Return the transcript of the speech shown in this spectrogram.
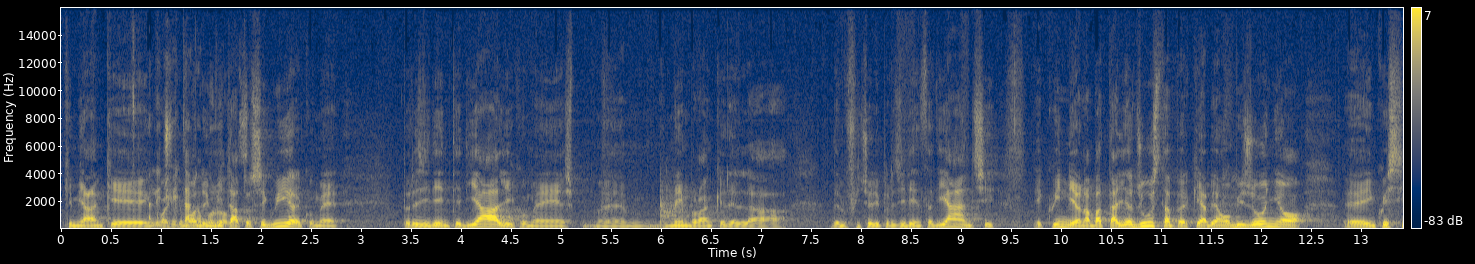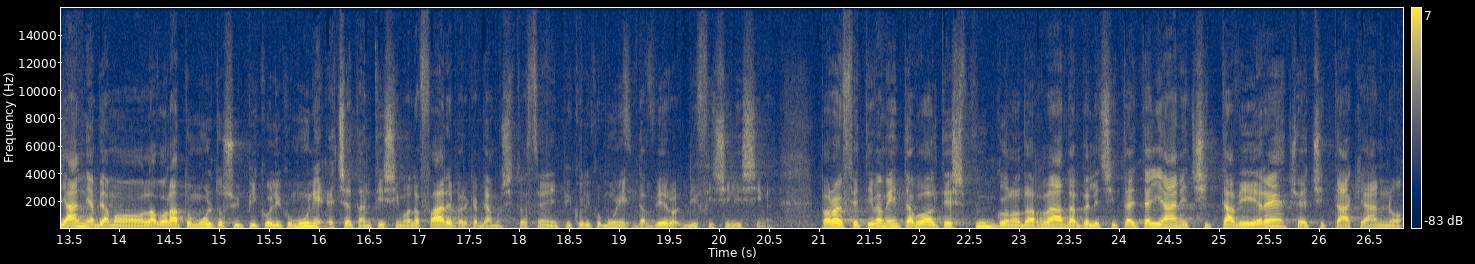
che mi ha anche in qualche modo invitato a seguire come presidente di Ali, come eh, membro anche dell'ufficio di presidenza di ANCI e quindi è una battaglia giusta perché abbiamo bisogno, eh, in questi anni abbiamo lavorato molto sui piccoli comuni e c'è tantissimo da fare perché abbiamo situazioni nei piccoli comuni davvero difficilissime. Però effettivamente a volte sfuggono dal radar delle città italiane città vere, cioè città che hanno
